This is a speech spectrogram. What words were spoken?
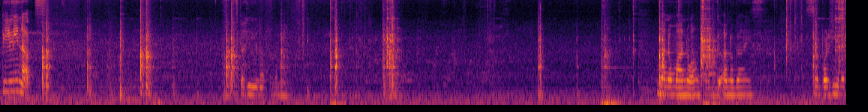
Pili nuts. Mas kahirap naman. Mano-mano ang pag, ano guys. Super hirap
